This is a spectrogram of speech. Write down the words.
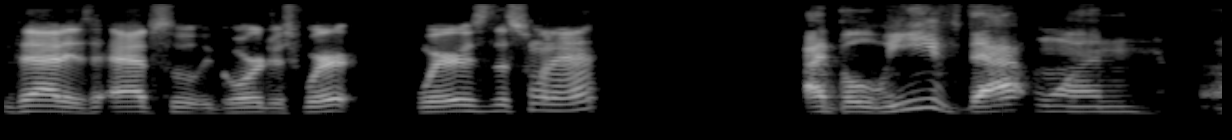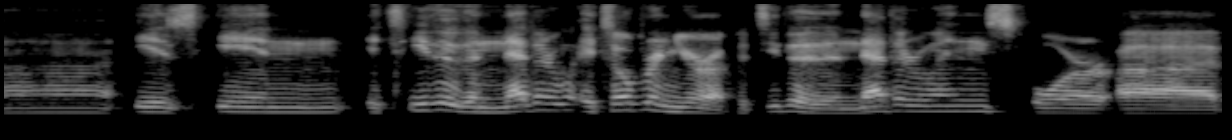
that is absolutely gorgeous. Where where is this one at? I believe that one uh, is in. It's either the Nether. It's over in Europe. It's either the Netherlands or uh,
